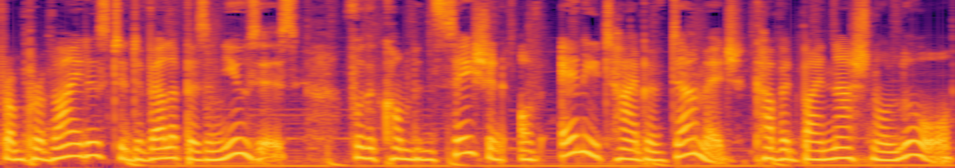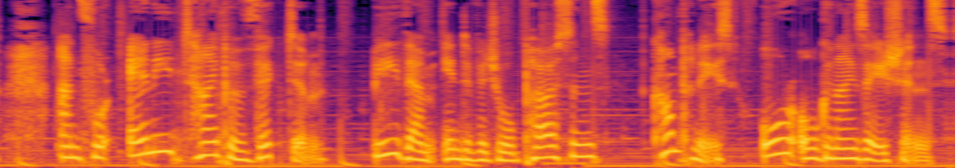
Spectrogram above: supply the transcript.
from providers to developers and users, for the compensation of any type of damage covered by national law, and for any type of victim, be them individual persons, companies, or organizations.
